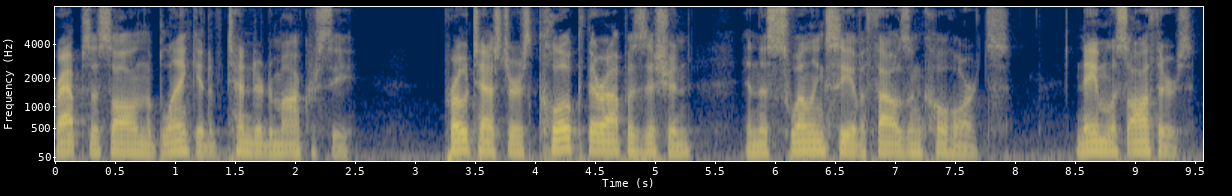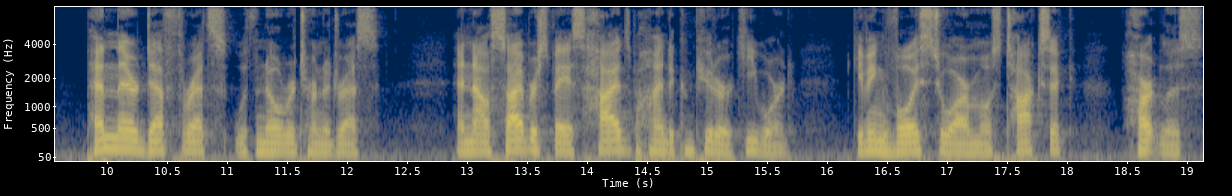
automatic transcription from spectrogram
wraps us all in the blanket of tender democracy. Protesters cloak their opposition in the swelling sea of a thousand cohorts. Nameless authors pen their death threats with no return address. And now cyberspace hides behind a computer or keyboard, giving voice to our most toxic, heartless,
